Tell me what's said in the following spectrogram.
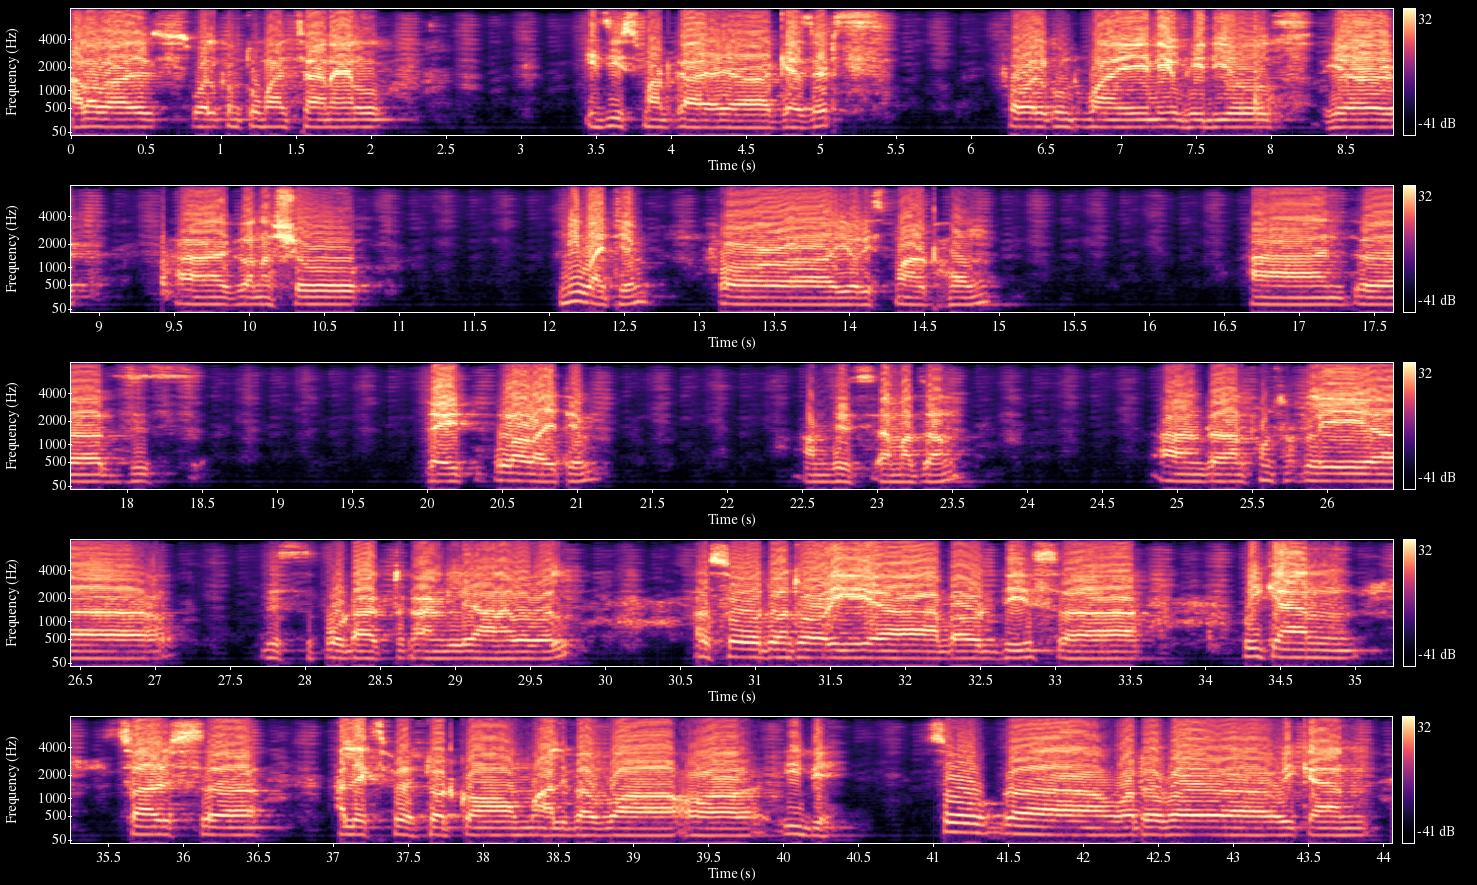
hello guys welcome to my channel easy smart guy uh, gadgets. So welcome to my new videos here. I'm gonna show new item for uh, your smart home. And uh, this is very popular item on this amazon. And uh, unfortunately uh, this product currently unavailable. Uh, so don't worry uh, about this. Uh, we can search uh, aliexpress.com alibaba or ebay. So uh, whatever uh, we can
